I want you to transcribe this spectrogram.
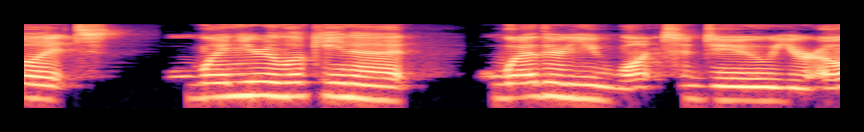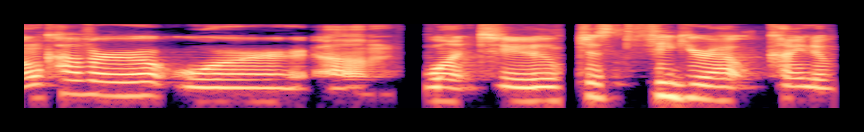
But when you're looking at whether you want to do your own cover or um, want to just figure out kind of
